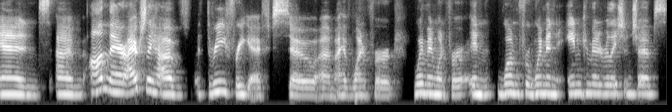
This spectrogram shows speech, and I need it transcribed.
And um, on there, I actually have three free gifts. So um, I have one for women, one for in one for women in committed relationships,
